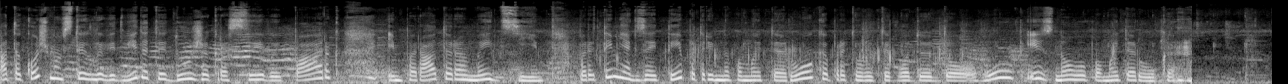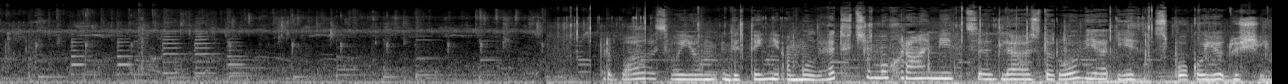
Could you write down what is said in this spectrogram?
А також ми встигли відвідати дуже красивий парк імператора Мейдзі. Перед тим як зайти, потрібно помити руки, притулити воду до губ і знову помити руки. Придбала своєму дитині амулет в цьому храмі. Це для здоров'я і спокою душі.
